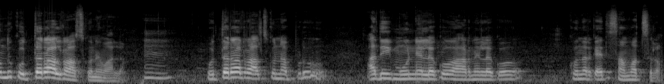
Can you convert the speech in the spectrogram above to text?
ముందుకు ఉత్తరాలు రాసుకునే వాళ్ళం. ఉత్తరాలు రాసుకున్నప్పుడు అది మూడు నెలలకు ఆరు నెలలకు కొందరికైతే సంవత్సరం.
